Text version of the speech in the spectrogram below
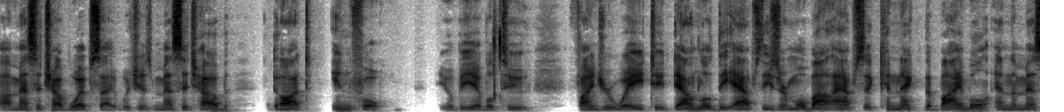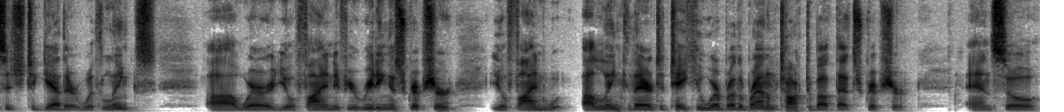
uh, Message Hub website, which is messagehub.info. You'll be able to find your way to download the apps. These are mobile apps that connect the Bible and the message together with links uh, where you'll find, if you're reading a scripture, you'll find a link there to take you where Brother Branham talked about that scripture. And so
